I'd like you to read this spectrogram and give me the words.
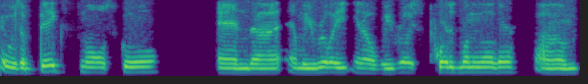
it was a big, small school, and uh, and we really, you know, we really supported one another. Um,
